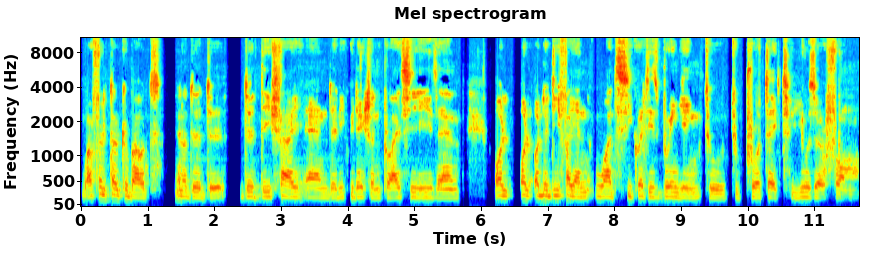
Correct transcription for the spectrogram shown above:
Waffle talk about you know the the the DeFi and the liquidation prices and all, all, all the DeFi and what Secret is bringing to to protect user from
